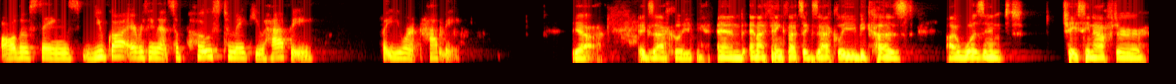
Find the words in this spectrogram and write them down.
all those things, you got everything that's supposed to make you happy, but you weren't happy. Yeah, exactly. And and I think that's exactly because I wasn't chasing after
